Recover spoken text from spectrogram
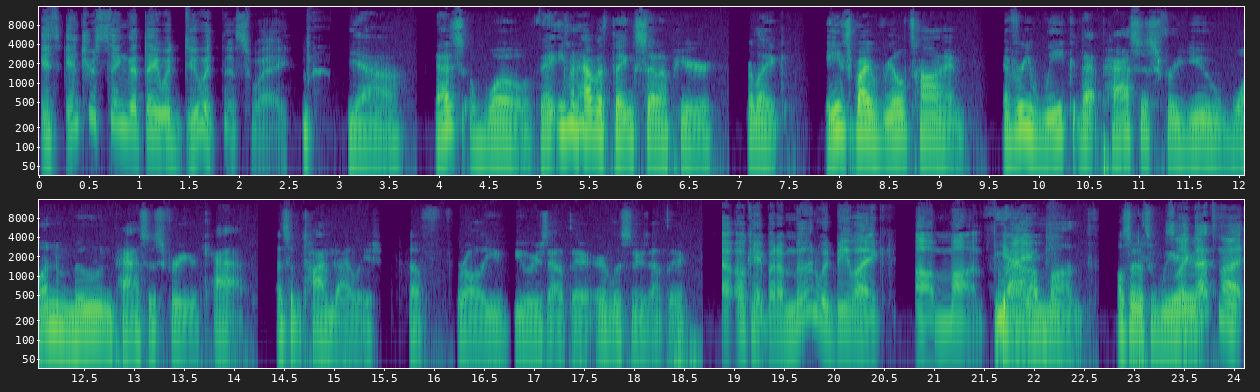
It's interesting that they would do it this way. yeah, that's whoa. They even have a thing set up here for like age by real time. Every week that passes for you, one moon passes for your cat. That's some time dilation stuff for all you viewers out there or listeners out there. Uh, okay, but a moon would be like a month, Yeah, right? a month. Also, it's So, weird. like that's not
